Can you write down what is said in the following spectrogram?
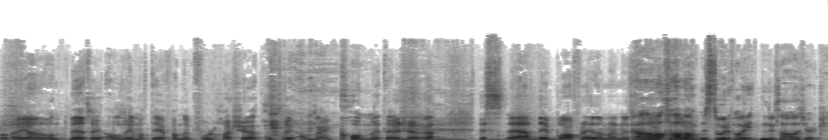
og øynene rundt. Men det tror jeg aldri måtte van de Poel har kjørt. Det tror jeg aldri han kommer til å kjøre. Det, det, er, er bra for deg, da, Magnus. Ja, han har vært den store favoritten hvis han hadde kjørt.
